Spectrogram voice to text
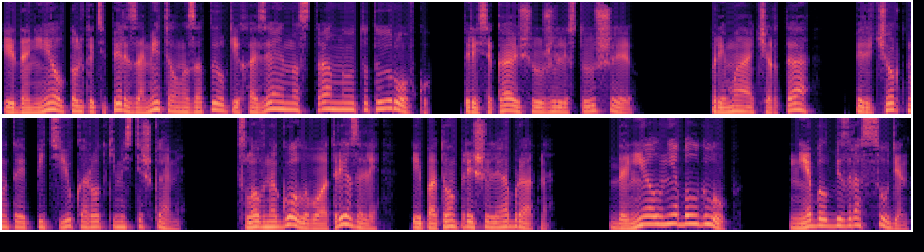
и Даниэл только теперь заметил на затылке хозяина странную татуировку, пересекающую жилистую шею. Прямая черта, перечеркнутая пятью короткими стежками. Словно голову отрезали и потом пришили обратно. Даниэл не был глуп, не был безрассуден,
